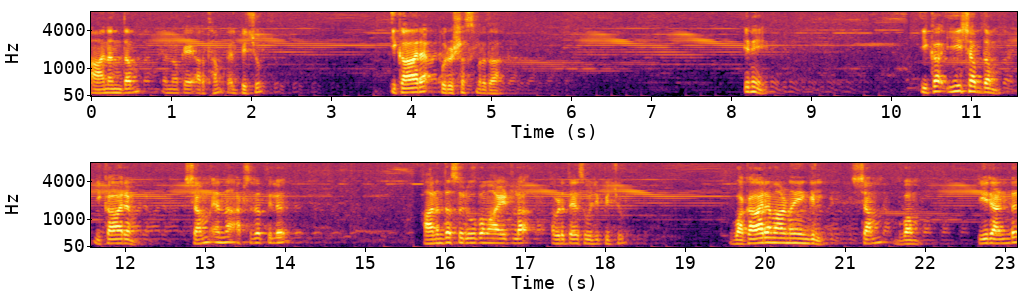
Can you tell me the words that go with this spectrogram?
ആനന്ദം എന്നൊക്കെ അർത്ഥം കൽപ്പിച്ചു. ഇകാര പുരുഷസ്മൃത. ഇനി ഇക ഈ ശബ്ദം ഇകാരം ശം എന്ന അക്ഷരത്തിൽ ആനന്ദസ്വരൂപമായിട്ടുള്ള അവിടുത്തെ സൂചിപ്പിച്ചു. വകാരമാണ് എങ്കിൽ ശം വം ഈ രണ്ട്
